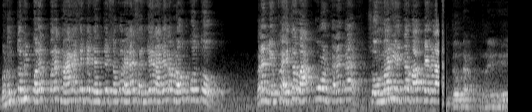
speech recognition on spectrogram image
म्हणून तो मी परत परत महाराष्ट्राच्या जनतेसमोर ह्याला संजय राजाराम राऊत बोलतो. कारण नेमका ह्याचा बाप कोण? कारण का सोमवारी ह्याचा बाप वेगळा. उद्धव ठाकरे हे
